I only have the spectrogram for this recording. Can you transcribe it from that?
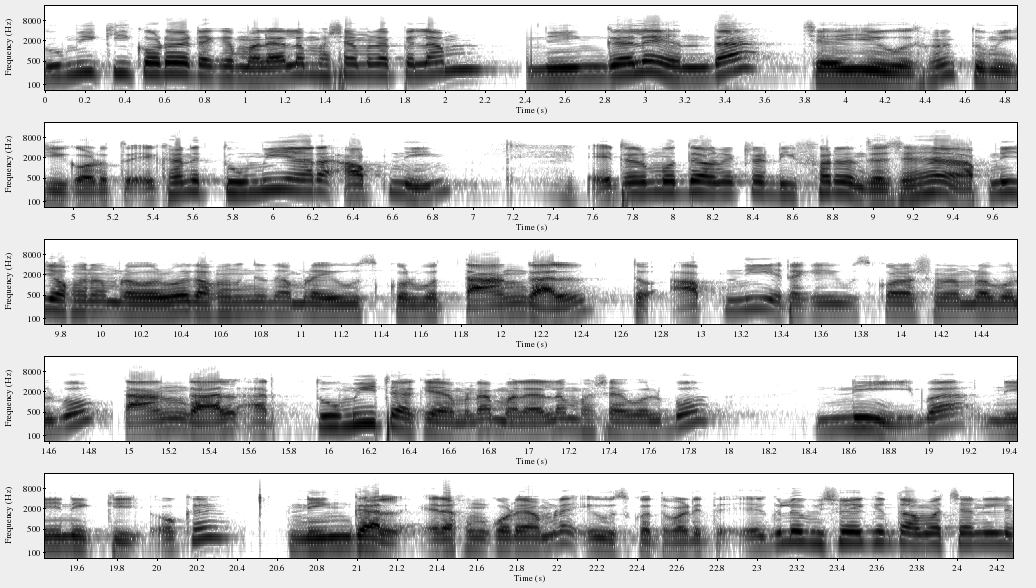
তুমি কি করো এটাকে মালায়ালাম ভাষায় আমরা পেলাম, নিঙ্গেলে এন দ্য চেইউ হ্যাঁ তুমি কি করো? তো এখানে তুমি আর আপনি, এটার মধ্যে অনেকটা ডিফারেন্স আছে। হ্যাঁ আপনি যখন আমরা বলব, তখন কিন্তু আমরা ইউজ করব তাঙ্গাল। তো আপনি এটাকে ইউজ করার সময় আমরা বলব তাঙ্গাল, আর তুমিটাকে আমরা মালায়ালাম ভাষায় বলব নি বা নিনিকি ওকে নিঙ্গাল এরকম করে আমরা ইউজ করতে পারি। তো এগুলো বিষয়ে কিন্তু আমার চ্যানেলে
